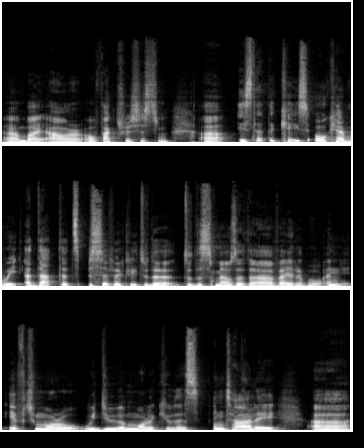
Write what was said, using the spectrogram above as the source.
uh, by our olfactory system. Uh, is that the case, or have we adapted specifically to the to the smells that are available? And if tomorrow we do a molecule that's entirely uh,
